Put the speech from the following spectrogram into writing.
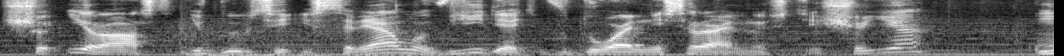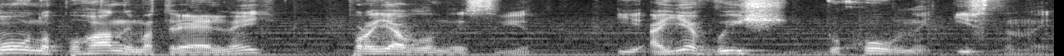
що і Раст, і вбивці із серіалу вірять в дуальність реальності, що є умовно поганий матеріальний проявлений світ, і а є вищий духовний істинний.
